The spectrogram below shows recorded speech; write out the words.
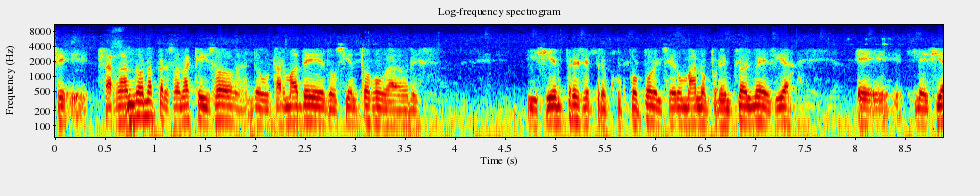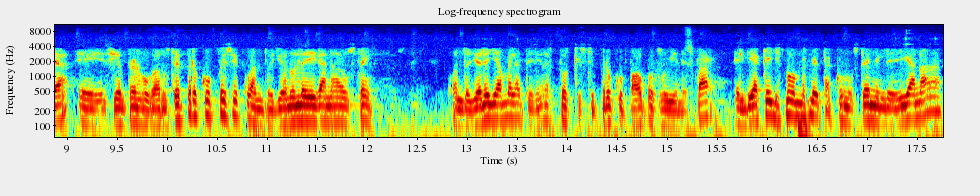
Sí, Fernando es una persona que hizo debutar más de 200 jugadores y siempre se preocupó por el ser humano. Por ejemplo, él me decía, eh, le decía eh, siempre al jugador, usted preocúpese cuando yo no le diga nada a usted. Cuando yo le llame la atención es porque estoy preocupado por su bienestar. El día que yo no me meta con usted ni le diga nada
